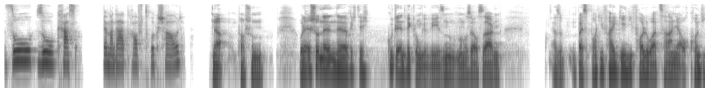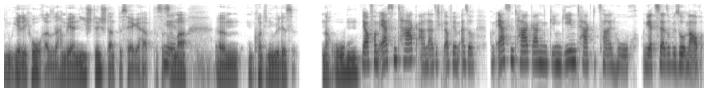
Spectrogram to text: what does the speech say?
so, so krass, wenn man da drauf zurückschaut. Ja, war schon, oder ist schon eine, eine richtig gute Entwicklung gewesen. Und man muss ja auch sagen, also bei Spotify gehen die Followerzahlen ja auch kontinuierlich hoch. Also da haben wir ja nie Stillstand bisher gehabt. Das ist nee. immer ähm, ein kontinuierliches nach oben. Ja, auch vom ersten Tag an. Also ich glaube, wir haben also vom ersten Tag an gingen jeden Tag die Zahlen hoch. Und jetzt ja sowieso immer auch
